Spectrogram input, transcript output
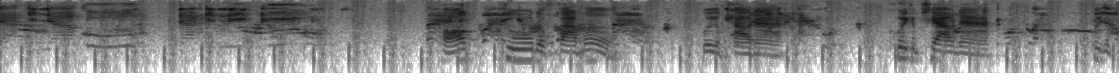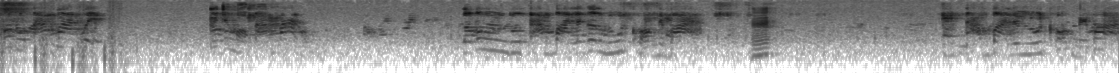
ยากกินยาคูอ to the farmer คุยกับชาวนา คุยกับชาวนา คุยกับ เราต้องดูตามบ้านเว้ย เฮ้ยเจ้าของ ตา ร้าม น บ้าน เราต้องดูตามบ้านแล้วก็รูทของในบ้าน ฮะ ตามบ้านแล้วรูท ของในบ้าน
